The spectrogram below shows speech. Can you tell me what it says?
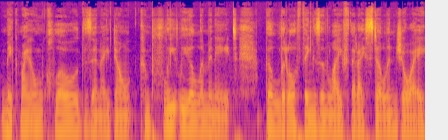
make my own clothes and I don't completely eliminate the little things in life that I still enjoy,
